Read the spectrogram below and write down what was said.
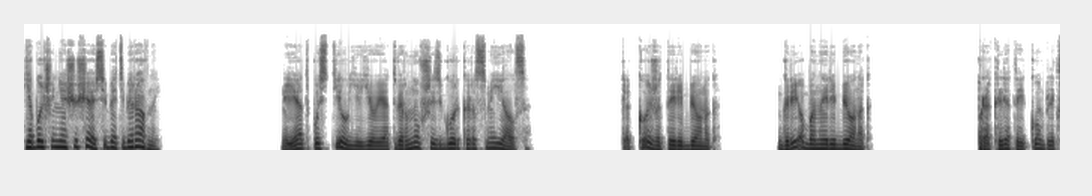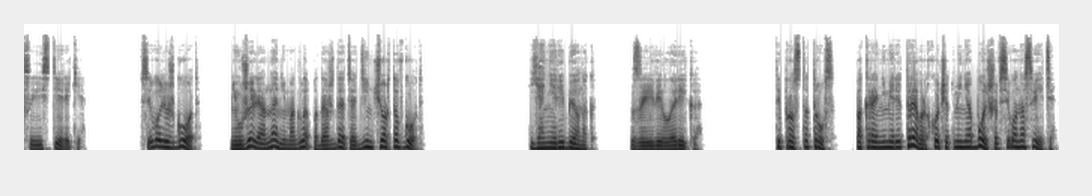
Я больше не ощущаю себя тебе равной. Я отпустил ее и, отвернувшись, горько рассмеялся. Какой же ты ребенок. грёбаный ребенок. Проклятые комплексы и истерики. Всего лишь год. Неужели она не могла подождать один чертов год? «Я не ребенок», — заявила Рика. «Ты просто трус. По крайней мере, Тревор хочет меня больше всего на свете».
